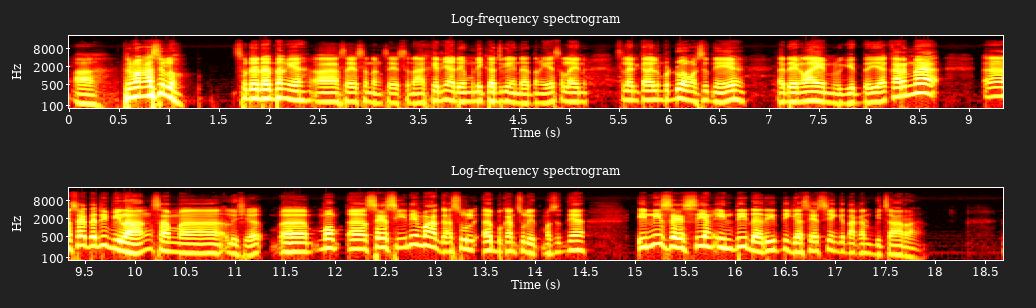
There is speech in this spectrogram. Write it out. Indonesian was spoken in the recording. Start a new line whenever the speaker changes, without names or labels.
Ah, terima kasih loh. Sudah datang ya. Ah, saya senang, saya senang. Akhirnya ada yang menikah juga yang datang ya. Selain selain kalian berdua maksudnya ya. Ada yang lain begitu ya. Karena uh, saya tadi bilang sama Lucia, uh, uh, sesi ini memang agak sulit, uh, bukan sulit. Maksudnya ini sesi yang inti dari tiga sesi yang kita akan bicara.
